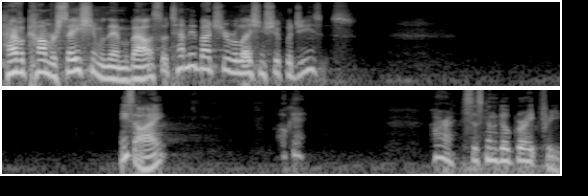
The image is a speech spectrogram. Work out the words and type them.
have a conversation with them about. So tell me about your relationship with Jesus. He's all right. Okay. All right. This is going to go great for you.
